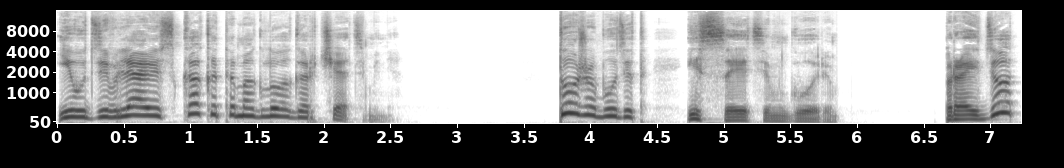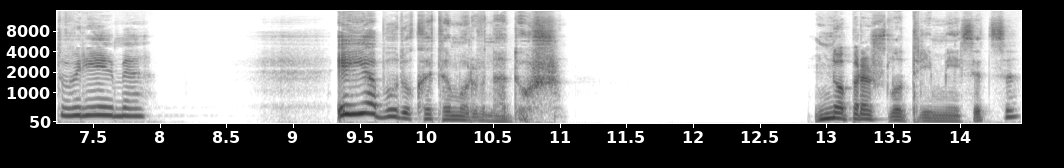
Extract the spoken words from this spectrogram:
и удивляюсь, как это могло огорчать меня. Тоже будет и с этим горем. Пройдет время, и я буду к этому равнодушен. Но прошло три месяца,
